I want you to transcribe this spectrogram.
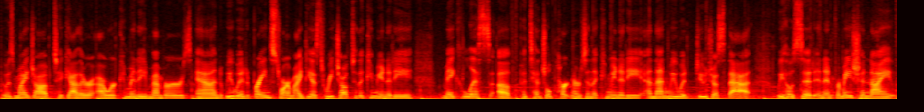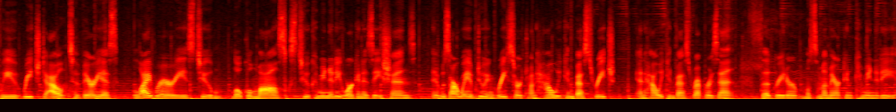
it was my job to gather our committee members and we would brainstorm ideas to reach out to the community, make lists of potential partners in the community, and then we would do just that. We hosted an information night, we reached out to various libraries, to local mosques, to community organizations. It was our way of doing research on how we can best reach and how we can best represent the greater Muslim American community.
